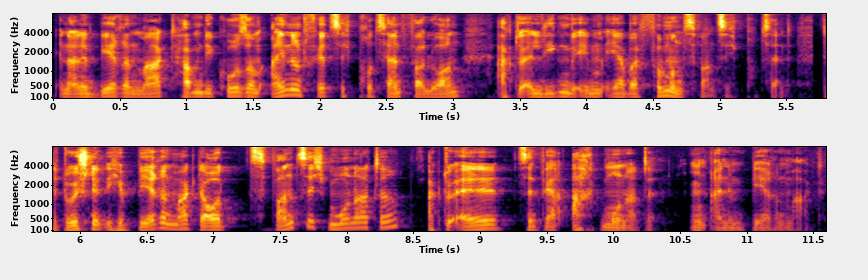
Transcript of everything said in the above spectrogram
in einem Bärenmarkt haben die Kurse um 41% verloren. Aktuell liegen wir eben eher bei 25%. Der durchschnittliche Bärenmarkt dauert 20 Monate. Aktuell sind wir 8 Monate in einem Bärenmarkt.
